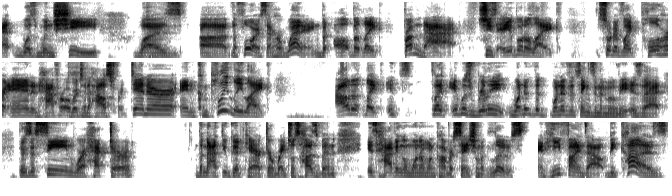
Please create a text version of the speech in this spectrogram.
at, was when she was uh the florist at her wedding, but all but like from that she's able to like sort of like pull her in and have her over to the house for dinner and completely like out of like it's like it was really one of the one of the things in the movie is that there's a scene where Hector the Matthew Goode character, Rachel's husband, is having a one on one conversation with Luce. And he finds out because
